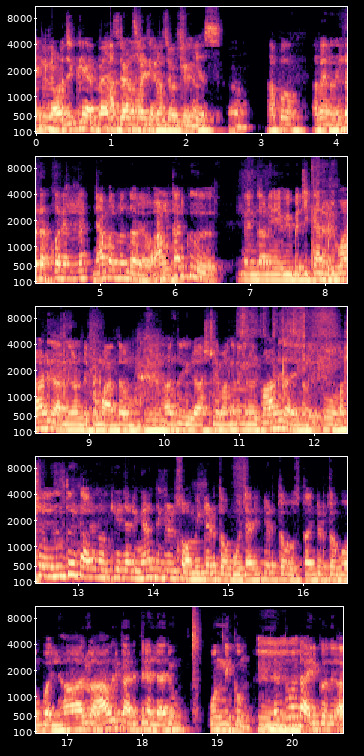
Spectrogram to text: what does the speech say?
ടെക്നോളജിക്കലി അഡ്വാൻസ്ഡ് ആണെന്ന് ചിന്തിച്ച് നോക്ക്. Yes. ആ. അപ്പൊ അതാണ്. എന്താ തക്കു പറയുന്നത്? ഞാൻ പറഞ്ഞ എന്താ പറയാ ആൾക്കാർക്ക് എന്താണ് വിഭജിക്കാൻ ഒരുപാട് കാരണങ്ങളുണ്ട്. ഇപ്പൊ മതം അത് രാഷ്ട്രീയം അങ്ങനെ അങ്ങനെ ഒരുപാട് കാര്യങ്ങൾ പക്ഷെ എന്തൊരു കാര്യം നോക്കി കഴിഞ്ഞാൽ ഇങ്ങനെ എന്തെങ്കിലും ഒരു സ്വാമിന്റെ അടുത്തോ പൂജാരിന്റെ അടുത്തോ ഉസ്താദിന്റെ അടുത്തോ പോകുമ്പോ എല്ലാവരും ആ ഒരു കാര്യത്തിന് എല്ലാരും ഒന്നിക്കും. എന്തുകൊണ്ടായിരിക്കും അത്? ആ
